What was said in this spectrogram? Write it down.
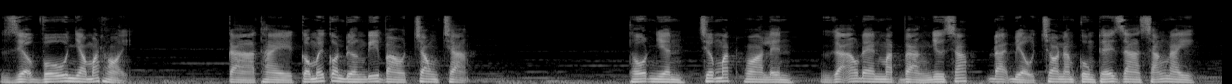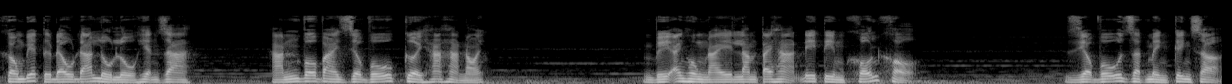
Diệu Vũ nheo mắt hỏi. Cả thầy có mấy con đường đi vào trong trạm? Thốt nhiên, trước mắt hoa lên Gã áo đen mặt vàng như sáp, Đại biểu cho Nam Cung Thế Gia sáng nay, Không biết từ đâu đã lù lù hiện ra. Hắn vỗ vai Diệu Vũ, cười ha hả nói. Vì anh hùng này làm tai hạ đi tìm khốn khổ. Diệu Vũ giật mình kinh sợ.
